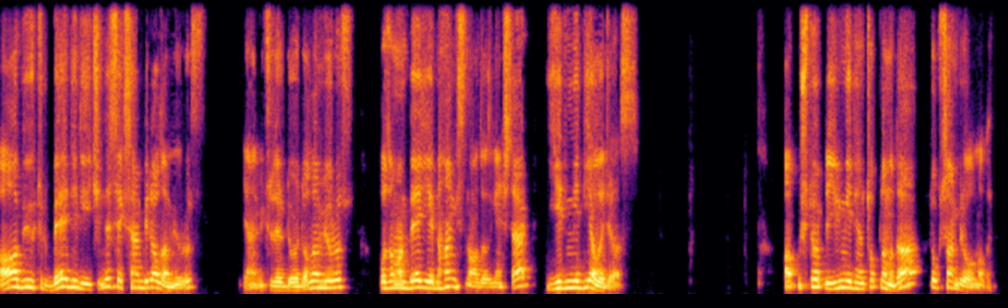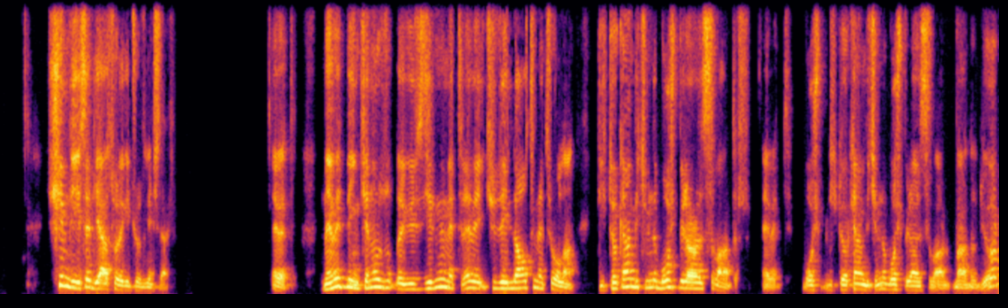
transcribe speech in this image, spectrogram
A büyüktür B dediği için de 81'i alamıyoruz. Yani 3 üzeri 4'ü alamıyoruz. O zaman B yerine hangisini alacağız gençler? 27'yi alacağız. 64 ile 27'nin toplamı da 91 olmalı. Şimdi ise diğer soruya geçiyoruz gençler. Evet. Mehmet Bey'in kenar uzunlukları 120 metre ve 256 metre olan Dikdörtgen biçiminde boş bir arazisi vardır. Evet. Boş dikdörtgen biçiminde boş bir arazisi var, vardır diyor.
